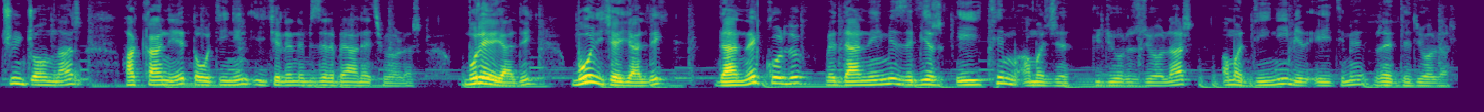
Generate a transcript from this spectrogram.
Çünkü onlar hakkaniyetle o dinin ilkelerini bizlere beyan etmiyorlar. Buraya geldik, bu ülkeye geldik, dernek kurduk ve derneğimizle bir eğitim amacı gidiyoruz diyorlar ama dini bir eğitimi reddediyorlar.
